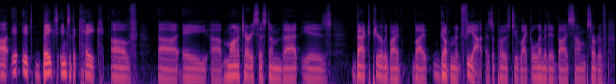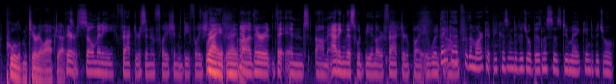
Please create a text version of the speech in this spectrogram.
uh, it, it's baked into the cake of uh, a uh, monetary system that is backed purely by by government fiat as opposed to like limited by some sort of pool of material objects. There are so many factors in inflation and deflation. right, right. Yeah. Uh, there, the, and um, adding this would be another factor, but it would. Thank um, God for the market because individual businesses do make individual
